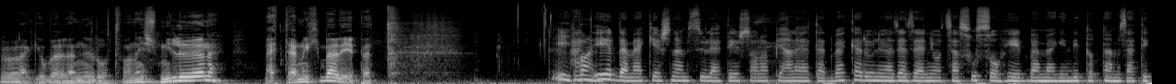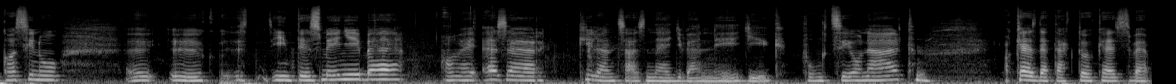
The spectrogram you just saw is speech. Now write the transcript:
a legjobb ellenőr ott van. És mi lőn? Metternich belépett. Így hát van. érdemek és nem születés alapján lehetett bekerülni. Az 1827-ben megindított Nemzeti Kaszinó intézményébe, amely 1944-ig funkcionált. Hm a kezdetektől kezdve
